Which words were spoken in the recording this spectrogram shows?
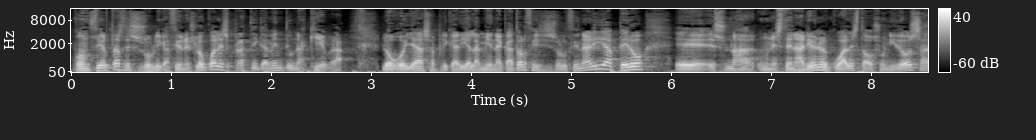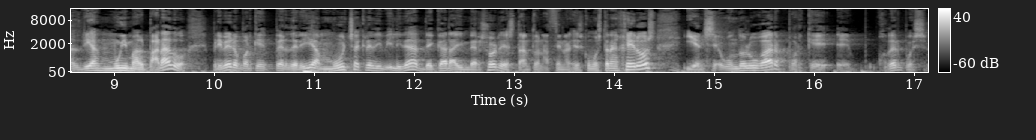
con ciertas de sus obligaciones, lo cual es prácticamente una quiebra. Luego ya se aplicaría la enmienda 14 y se solucionaría, pero eh, es un escenario en el cual Estados Unidos saldría muy mal parado. Primero, porque perdería mucha credibilidad de cara a inversores, tanto nacionales como extranjeros, y en segundo lugar, porque, eh, joder, pues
